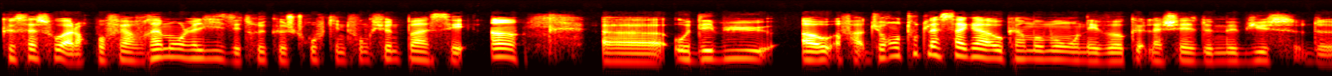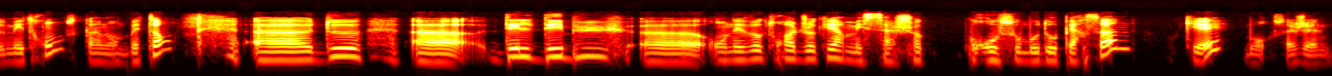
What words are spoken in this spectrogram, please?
Que ça soit, alors pour faire vraiment la liste des trucs que je trouve qui ne fonctionnent pas, c'est un, euh, au début, enfin durant toute la saga, à aucun moment on évoque la chaise de Möbius de Métron, c'est quand même embêtant. Euh, deux, euh, dès le début, on évoque trois Jokers, mais ça choque grosso modo personne. Ok, bon, ça gêne.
